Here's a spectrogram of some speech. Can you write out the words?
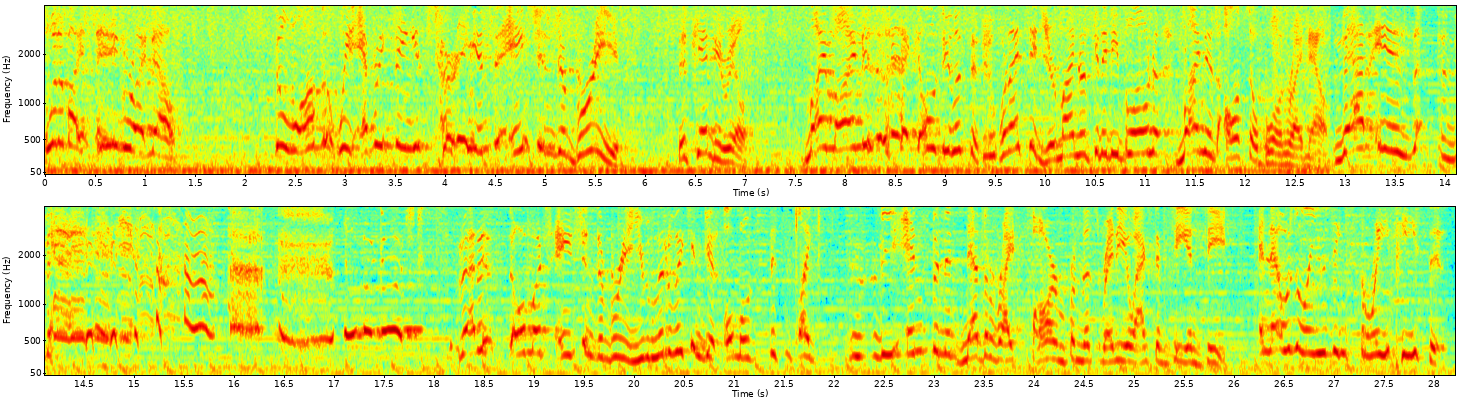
What am I seeing right now? The lava, wait, everything is turning into ancient debris. This can't be real. My mind is, I told you, listen, when I said your mind was gonna be blown, mine is also blown right now. That is, that, oh my gosh. That is so much ancient debris. You literally can get almost, this is like the infinite netherite farm from this radioactive TNT. And that was only using three pieces.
